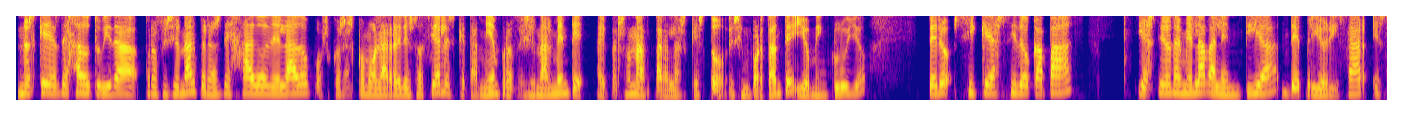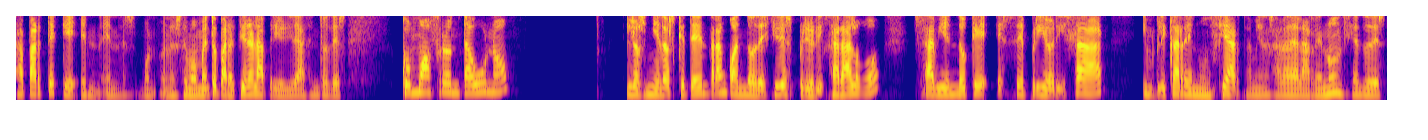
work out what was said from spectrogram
No es que hayas dejado tu vida profesional, pero has dejado de lado pues, cosas como las redes sociales, que también profesionalmente hay personas para las que esto es importante, yo me incluyo, pero sí que has sido capaz y has tenido también la valentía de priorizar esa parte que en, bueno, en este momento para ti era la prioridad. Entonces, ¿cómo afronta uno los miedos que te entran cuando decides priorizar algo, sabiendo que ese priorizar implica renunciar, también se habla de la renuncia. Entonces,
